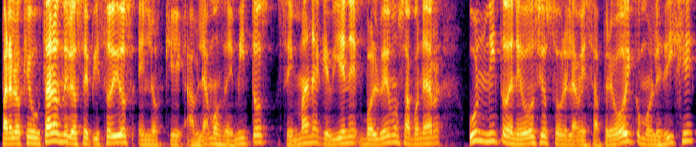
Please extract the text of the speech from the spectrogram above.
Para los que gustaron de los episodios en los que hablamos de mitos, semana que viene volvemos a poner un mito de negocio sobre la mesa, pero hoy como les dije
